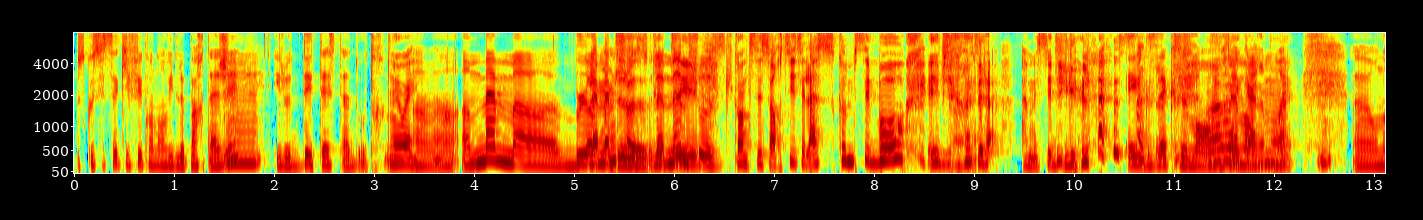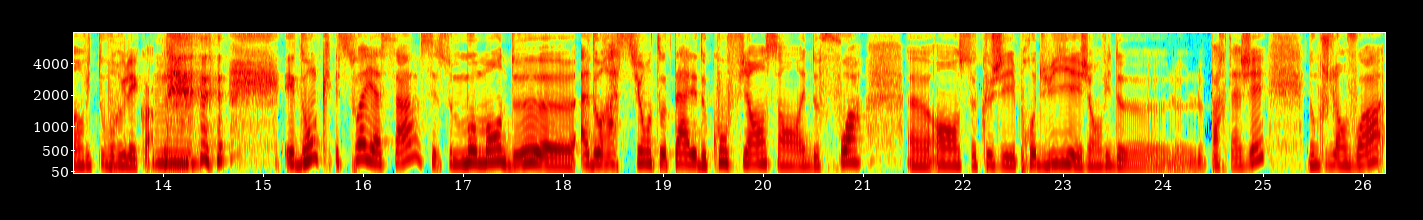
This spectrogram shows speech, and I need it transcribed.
parce que c'est ça qui fait qu'on a envie de le partager mm. et le déteste à d'autres. Un, même euh, bloc la même de, chose, la même chose. Quand c'est sorti, c'est là comme c'est beau et bien t'es là ah mais c'est dégueulasse. Exactement, vraiment. Euh, on a envie de tout brûler quoi. Mm. et donc soit il y a ça, c'est ce moment de euh, adoration totale et de confiance en, et de foi en ce que j'ai produit et j'ai envie de le, partager. Donc je l'envoie.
